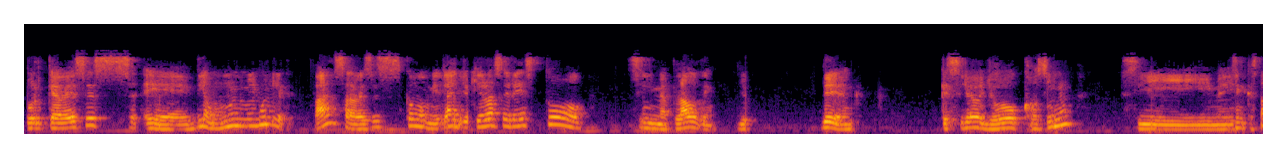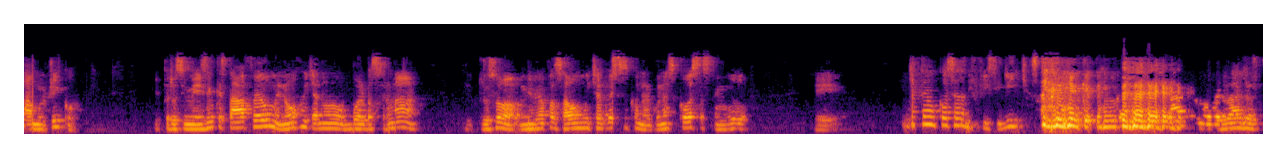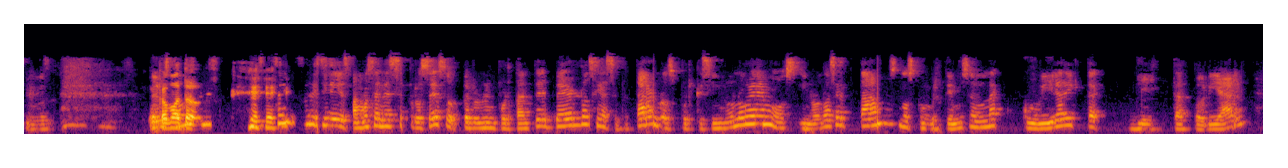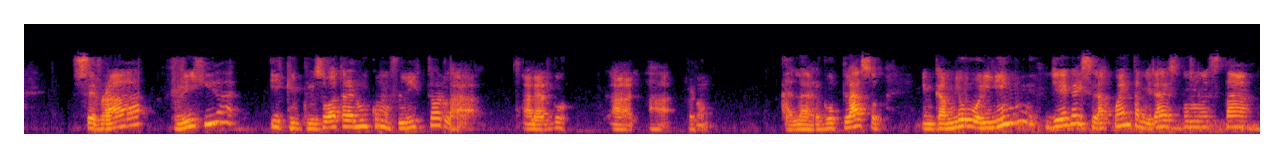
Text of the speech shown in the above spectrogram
porque a veces, eh, digamos, uno mismo le pasa, a veces es como, mira, yo quiero hacer esto si me aplauden. Yo, de, qué sé yo, yo cocino si me dicen que estaba muy rico. Pero si me dicen que estaba feo, me enojo y ya no vuelvo a hacer nada. Incluso a mí me ha pasado muchas veces con algunas cosas, tengo, eh, ya tengo cosas dificilillas que tengo que ¿verdad? Como todos. Sí, sí, sí, estamos en ese proceso, pero lo importante es verlos y aceptarlos, porque si no lo vemos y no lo aceptamos, nos convertimos en una cubira dictatorial, cerrada, rígida y que incluso va a traer un conflicto a, la, a largo, a, perdón, a largo plazo. En cambio, Bolín llega y se da cuenta, mira, esto no está,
